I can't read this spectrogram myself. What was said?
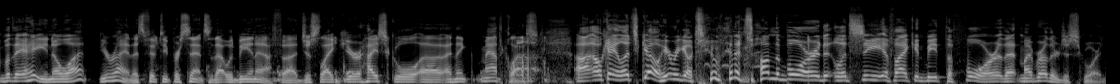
But they, hey, you know what? You're right. That's 50%. So that would be an F, uh, just like your high school, uh, I think, math class. Uh, okay, let's go. Here we go. Two minutes on the board. Let's see if I can beat the four that my brother just scored.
